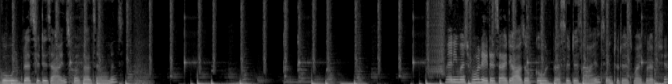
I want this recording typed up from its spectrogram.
gold bracelet designs for girls and women. Many much more latest ideas of gold bracelet designs in today's my collection.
